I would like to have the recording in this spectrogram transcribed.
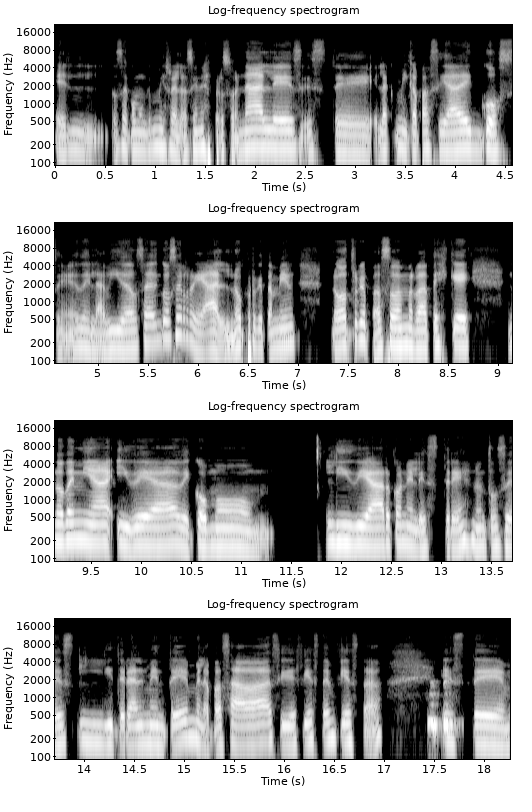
el, o sea, como que mis relaciones personales, este, mi capacidad de goce de la vida, o sea, de goce real, ¿no? Porque también lo otro que pasó en verdad es que no tenía idea de cómo lidiar con el estrés, ¿no? Entonces, literalmente me la pasaba así de fiesta en fiesta, este,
